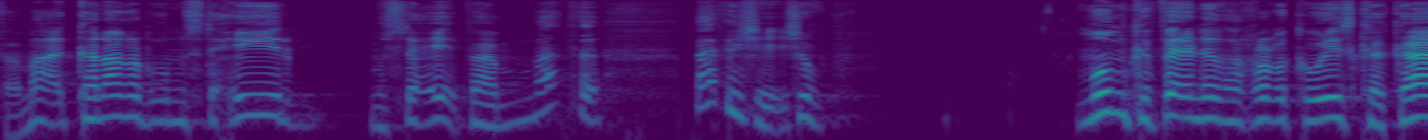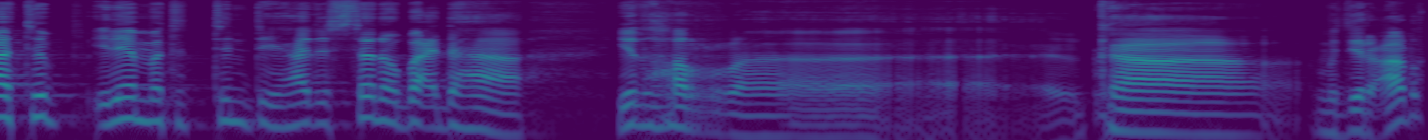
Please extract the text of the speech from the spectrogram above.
فما كان أغلب مستحيل مستحيل فما ما في شيء. شوف ممكن فعلا يظهر خلف الكواليس ككاتب إلين ما تنتهي هذه السنة وبعدها يظهر آه، كمدير عرض؟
